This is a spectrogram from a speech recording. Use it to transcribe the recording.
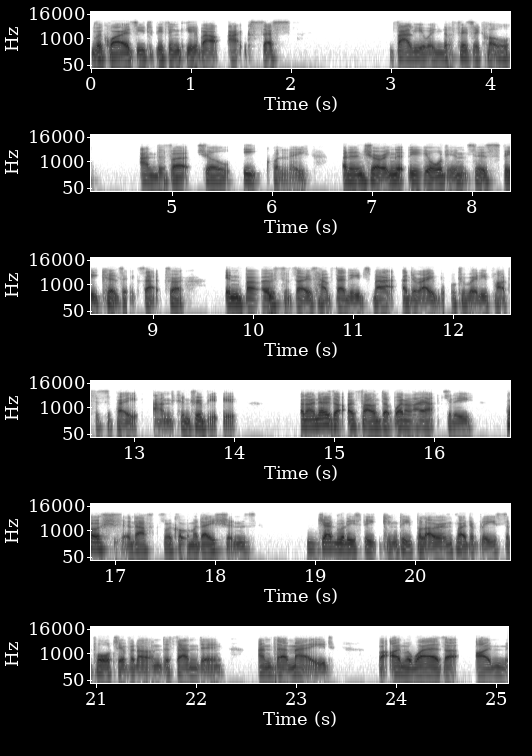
requires you to be thinking about access, valuing the physical and the virtual equally, and ensuring that the audiences, speakers, etc., in both of those have their needs met and are able to really participate and contribute. And I know that I found that when I actually push and ask for accommodations, generally speaking, people are incredibly supportive and understanding and they're made. But I'm aware that I'm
